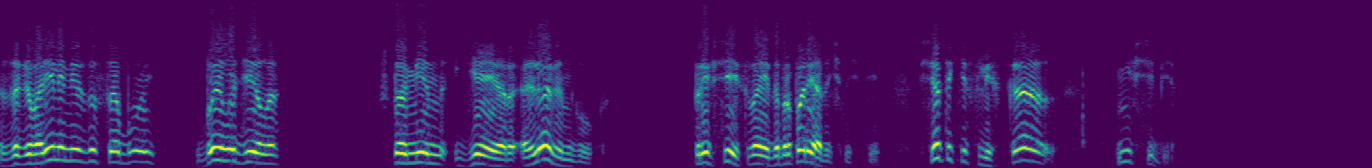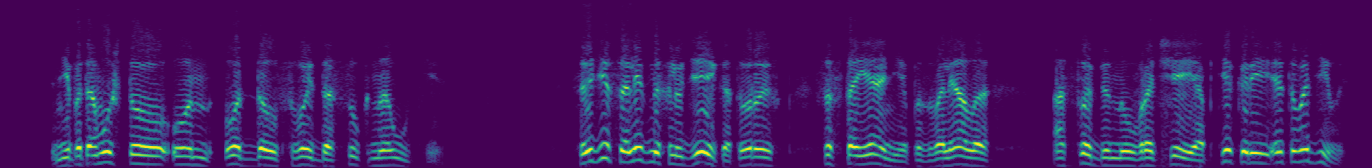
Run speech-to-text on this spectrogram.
заговорили между собой, было дело, что Мин Гейер Левенгук при всей своей добропорядочности все-таки слегка не в себе. Не потому, что он отдал свой досуг науке. Среди солидных людей, которых состояние позволяло, особенно у врачей и аптекарей, это водилось.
